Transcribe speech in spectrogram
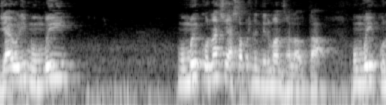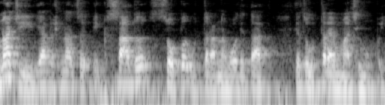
ज्यावेळी मुंबई मुंबई कोणाची असा प्रश्न निर्माण झाला होता? मुंबई कुणाची? या प्रश्नाचं एक साधं सोपं उत्तर अण्णाभाऊ देतात. त्याचं उत्तर आहे माझी मुंबई.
